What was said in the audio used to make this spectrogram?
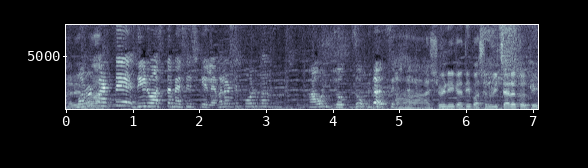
अरे म्हणून वा. वाटते दीड वाजता मेसेज केलाय. मला वाटते पोटभर खाऊन झोप झोपलं असेल. हा, अश्विनी कधीपासून विचारत होती.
